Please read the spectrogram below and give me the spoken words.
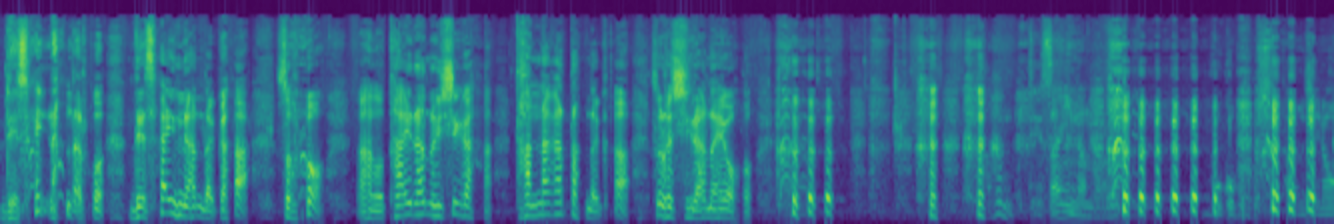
デザインなんだろう。デザインなんだかそのあの平らの石が 足んなかったんだかそれは知らないよ。多分デザインなんだろうね。ボコボコした感じの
